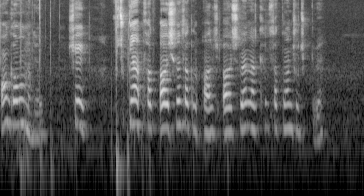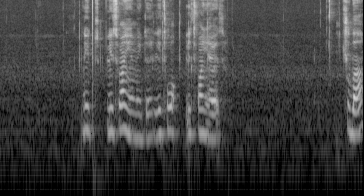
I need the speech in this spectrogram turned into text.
Ankara mı diyorum. Şey küçükken sak, ağaçların saklan ağaç, ağaçların arkasında saklanan çocuk gibi. Lit, Litvanya mıydı? Litva, Litvanya evet. Çuba.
